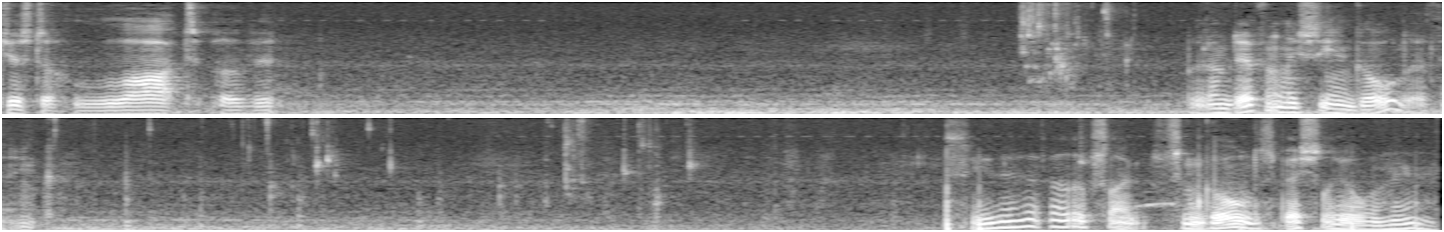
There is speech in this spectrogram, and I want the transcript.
Just a lot of it. But I'm definitely seeing gold, I think. See that? That looks like some gold, especially over here.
